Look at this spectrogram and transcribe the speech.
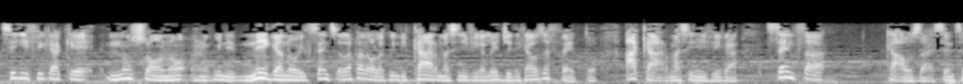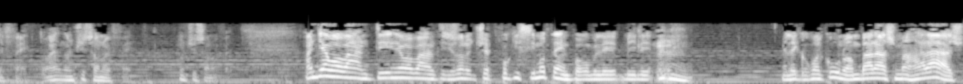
significa che non sono, eh, quindi negano il senso della parola, quindi karma significa legge di causa-effetto, a karma significa senza causa e senza effetto, eh, non ci sono effetti, non ci sono effetti. Andiamo avanti, andiamo avanti, sono- c'è pochissimo tempo, come le, vi le- leggo qualcuno, Ambarash Maharaj,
